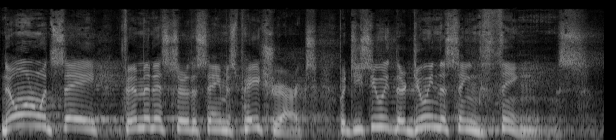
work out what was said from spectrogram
no one would say feminists are the same as patriarchs, but do you see what they're doing the same things?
